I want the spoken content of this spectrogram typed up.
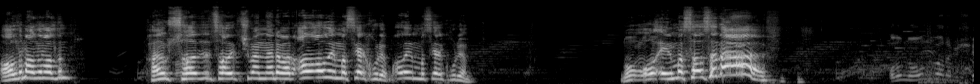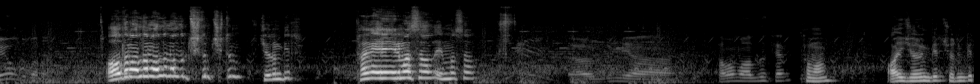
Aldım aldım aldım. Kanka şu sağlık, sağlık çimenlerde var. Al al elması gel koruyorum. Al elması gel koruyorum. No, o elması alsana. Oğlum ne oldu bana bir şey oldu bana. Aldım aldım aldım aldım çıktım çıktım. Canım bir. Kanka el, elması al elması al. Aldın sen. Tamam. Ay canım bir canım bir.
